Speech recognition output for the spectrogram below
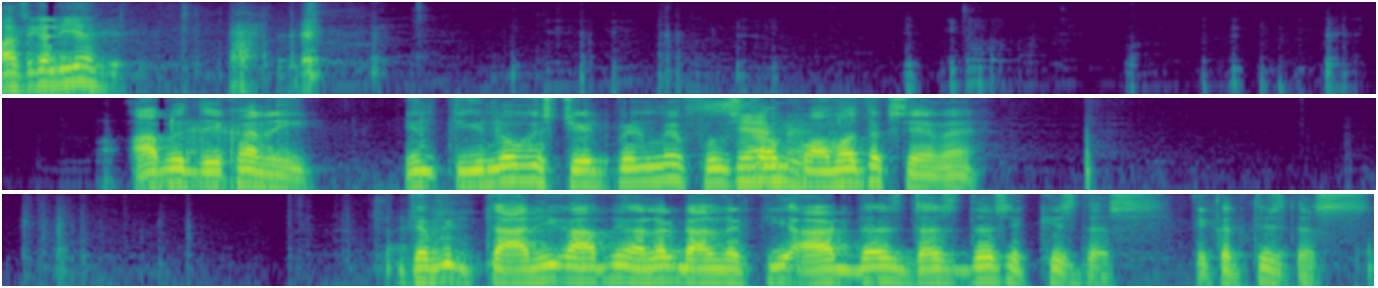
असगलिया आपने देखा नहीं इन तीनों के स्टेटमेंट में फुल स्टॉप कॉमा तक सेम है। जबकि तारीख आपने अलग डाल रखी है आठ दस दस दस इक्कीस दस इकतीस दस।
